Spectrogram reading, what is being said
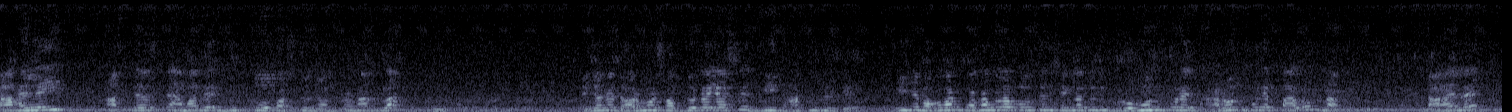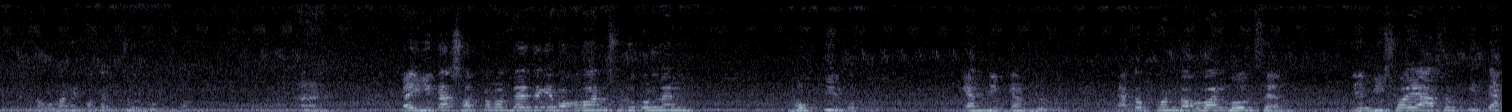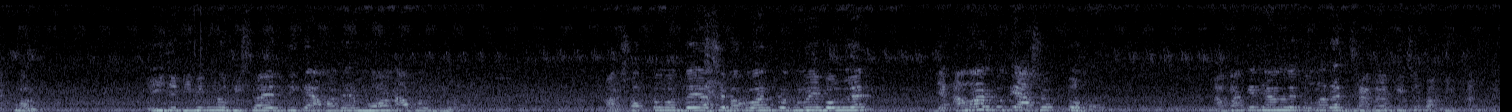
তাহলেই আস্তে আস্তে আমাদের দুঃখ, কষ্ট, যন্ত্রণাগুলা। এই জন্য ধর্ম শব্দটাই আসছে দ্বি ধাতু থেকে এই যে ভগবান কথাগুলো বলছেন, সেগুলো যদি গ্রহণ করে, ধারণ করে পালন না করি, তাহলে ভগবানের কথায় চলব? তাই গীতার সপ্তম অধ্যায় থেকে ভগবান শুরু করলেন ভক্তির কথা জ্ঞান বিজ্ঞান যুগে এতক্ষণ ভগবান বলছেন যে বিষয়ে আসক্তি ত্যাগ করো। এই যে বিভিন্ন বিষয়ের দিকে আমাদের মন আবদ্ধ। আর সপ্তম অধ্যায়ে আছে, ভগবান প্রথমেই বললেন যে, আমার প্রতি আসক্ত হয় আমাকে জানলে তোমার আর জানার কিছু বাকি থাকবে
